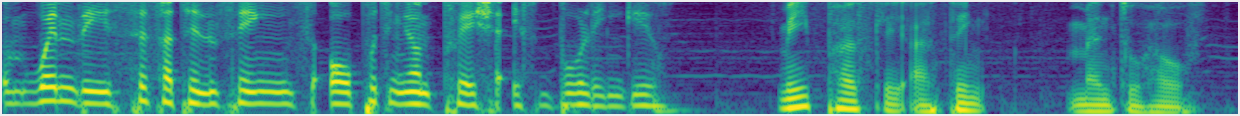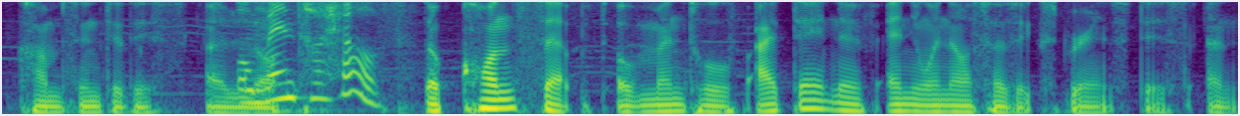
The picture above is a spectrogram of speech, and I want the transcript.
um, when they say certain things or putting you on pressure, is bullying you Me personally, I think mental health comes into this a or lot. mental health? the concept of mental health, I don't know if anyone else has experienced this. And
